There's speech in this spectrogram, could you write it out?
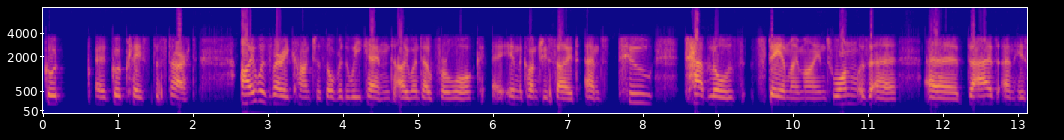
good a good place to start. I was very conscious over the weekend. I went out for a walk uh, in the countryside, and two tableaus stay in my mind. One was a, a dad and his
